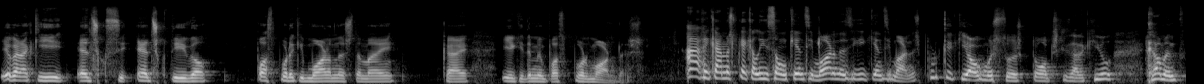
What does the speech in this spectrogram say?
E agora aqui é, é discutível, posso pôr aqui mornas também, ok? E aqui também posso pôr mornas. Ah, Ricardo, mas porque é que ali são quentes e mornas e aqui quentes e mornas? Porque aqui algumas pessoas que estão a pesquisar aquilo realmente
